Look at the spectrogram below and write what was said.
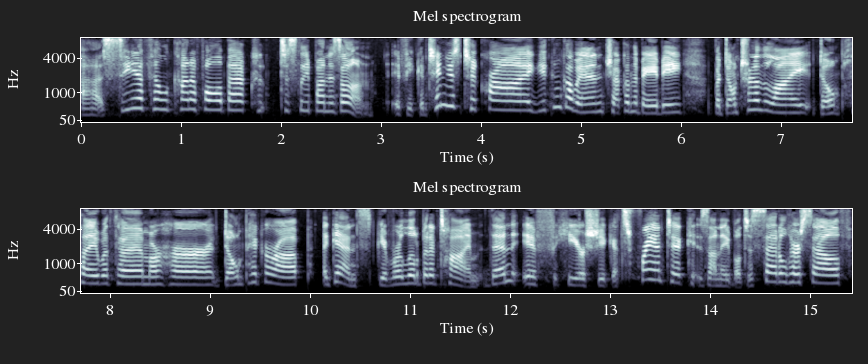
Uh, see if he'll kind of fall back to sleep on his own. If he continues to cry, you can go in, check on the baby, but don't turn on the light, don't play with him or her, don't pick her up. Again, give her a little bit of time. Then, if he or she gets frantic, is unable to settle herself,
